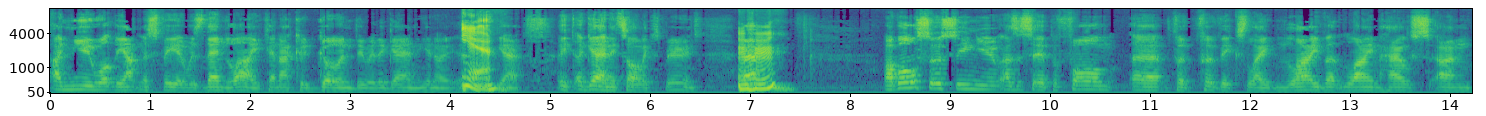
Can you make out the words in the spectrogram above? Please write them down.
I knew what the atmosphere was then like, and I could go and do it again. You know. Yeah. Yeah. It, again, it's all experience. Mm-hmm. Um, I've also seen you, as I say, perform uh, for for Vix Leyton live at Limehouse and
